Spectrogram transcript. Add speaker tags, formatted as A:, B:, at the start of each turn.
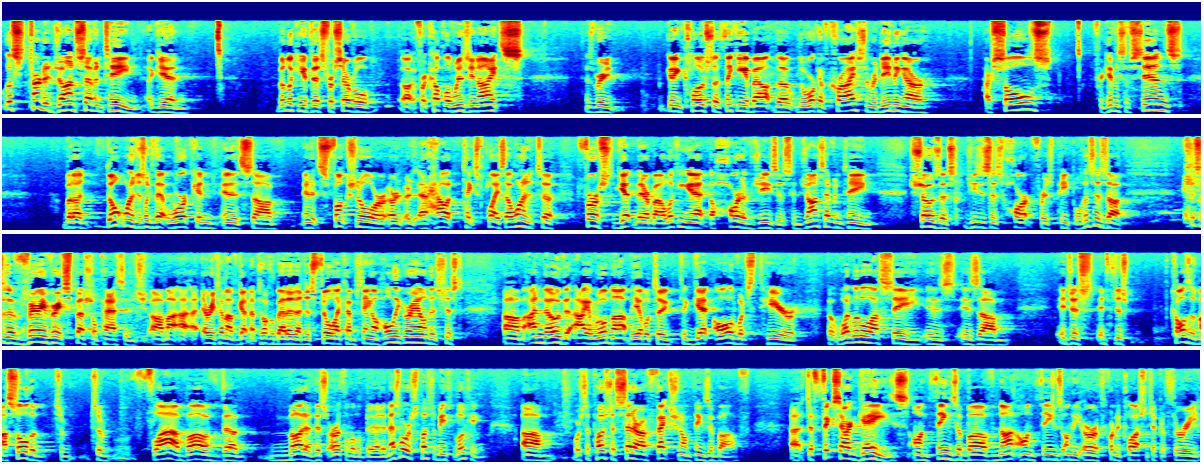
A: let's turn to John 17 again. Been looking at this for several, uh, for a couple of Wednesday nights as we're getting close to thinking about the, the work of Christ and redeeming our, our souls, forgiveness of sins. But I don't want to just look at that work and, in its, uh, in its functional or, or, or how it takes place. I wanted to first get there by looking at the heart of Jesus. And John 17 shows us Jesus' heart for his people. This is a this is a very, very special passage. Um, I, I, every time I've gotten up to talk about it, I just feel like I'm standing on holy ground. It's just, um, I know that I will not be able to, to get all of what's here, but what little I see is, is um, it just, it just causes my soul to, to, to fly above the mud of this earth a little bit. And that's where we're supposed to be looking. Um, we're supposed to set our affection on things above uh, to fix our gaze on things above, not on things on the earth, according to Colossians chapter 3.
